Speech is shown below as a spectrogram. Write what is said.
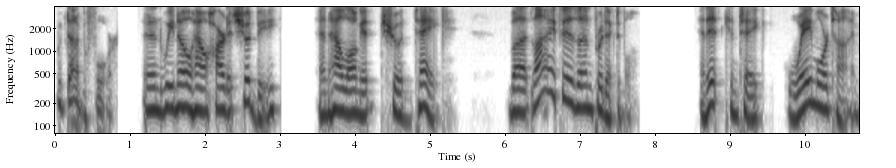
We've done it before, and we know how hard it should be and how long it should take. But life is unpredictable, and it can take way more time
